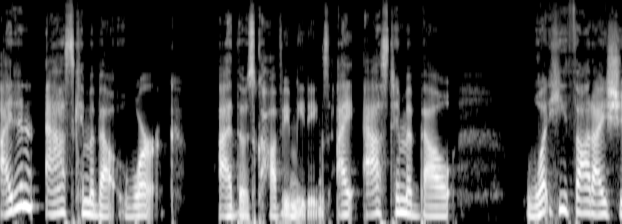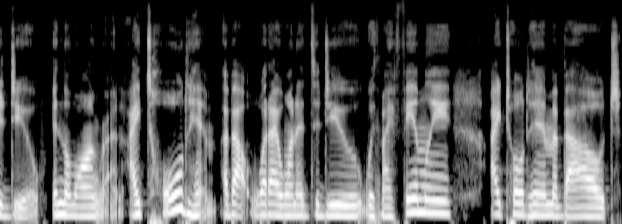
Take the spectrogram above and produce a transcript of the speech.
I didn't ask him about work at those coffee meetings. I asked him about what he thought I should do in the long run. I told him about what I wanted to do with my family. I told him about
